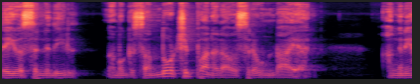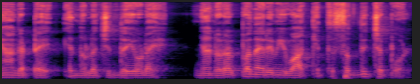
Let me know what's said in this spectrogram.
ദൈവസന്നിധിയിൽ നമുക്ക് സന്തോഷിപ്പാനൊരവസരം ഉണ്ടായാൽ അങ്ങനെ ആകട്ടെ എന്നുള്ള ചിന്തയോടെ ഞാൻ ഒരല്പനേരം ഈ വാക്യത്തെ ശ്രദ്ധിച്ചപ്പോൾ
